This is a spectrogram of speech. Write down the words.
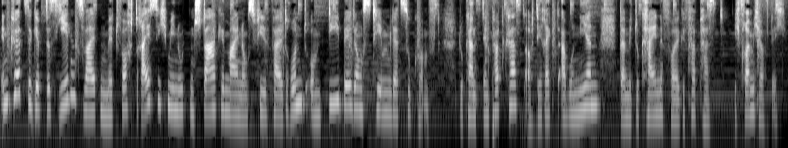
In Kürze gibt es jeden zweiten Mittwoch 30 Minuten starke Meinungsvielfalt rund um die Bildungsthemen der Zukunft. Du kannst den Podcast auch direkt abonnieren, damit du keine Folge verpasst. Ich freue mich auf dich.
